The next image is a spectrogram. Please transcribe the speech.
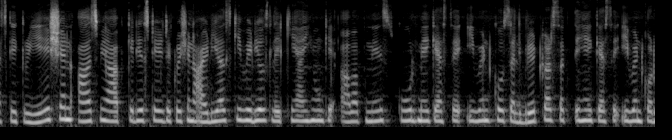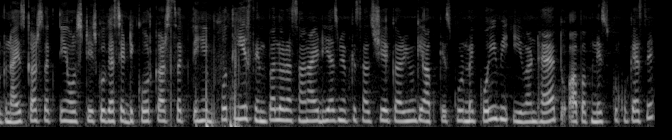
S K creation. आज मैं आपके लिए स्टेज डेकोरेशन आइडियाज़ की वीडियोस लेके आई हूँ कि आप अपने स्कूल में कैसे इवेंट को सेलिब्रेट कर सकते हैं, कैसे इवेंट को ऑर्गेनाइज़ कर सकते हैं और स्टेज को कैसे डिकोर कर सकते हैं। बहुत ही सिंपल और आसान आइडियाज़ मैं आपके साथ शेयर कर रही हूँ कि आपके स्कूल में कोई भी इवेंट है तो आप अपने स्कूल को कैसे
